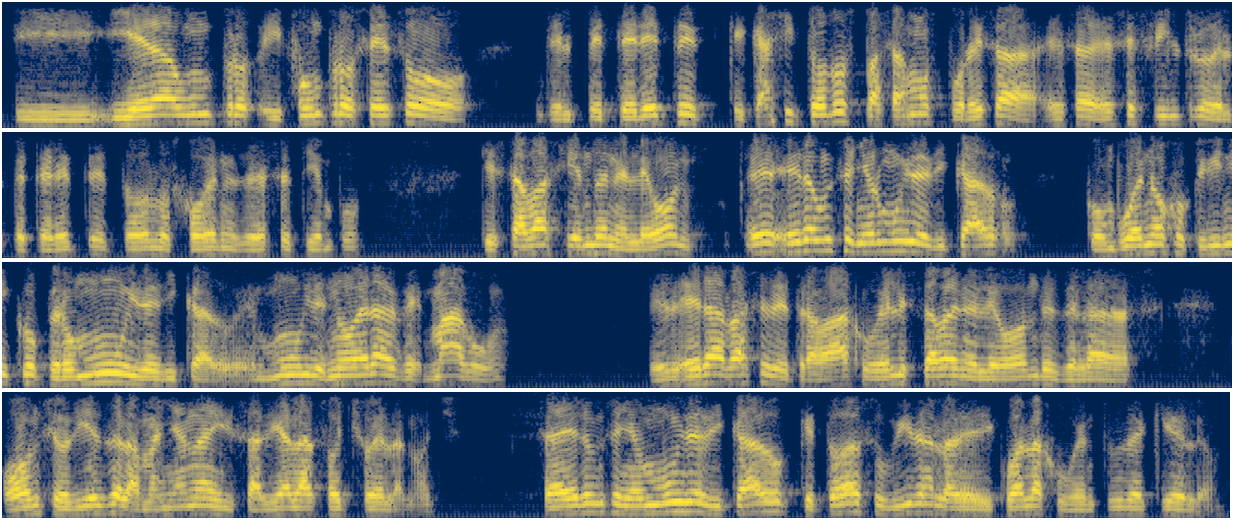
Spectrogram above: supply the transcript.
y, y era un y fue un proceso del peterete que casi todos pasamos por esa, esa ese filtro del peterete todos los jóvenes de ese tiempo que estaba haciendo en el León e, era un señor muy dedicado con buen ojo clínico pero muy dedicado eh, muy no era de mago e, era base de trabajo él estaba en el León desde las 11 o 10 de la mañana y salía a las 8 de la noche. O sea, era un señor muy dedicado que toda su vida la dedicó a la juventud de aquí de León.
